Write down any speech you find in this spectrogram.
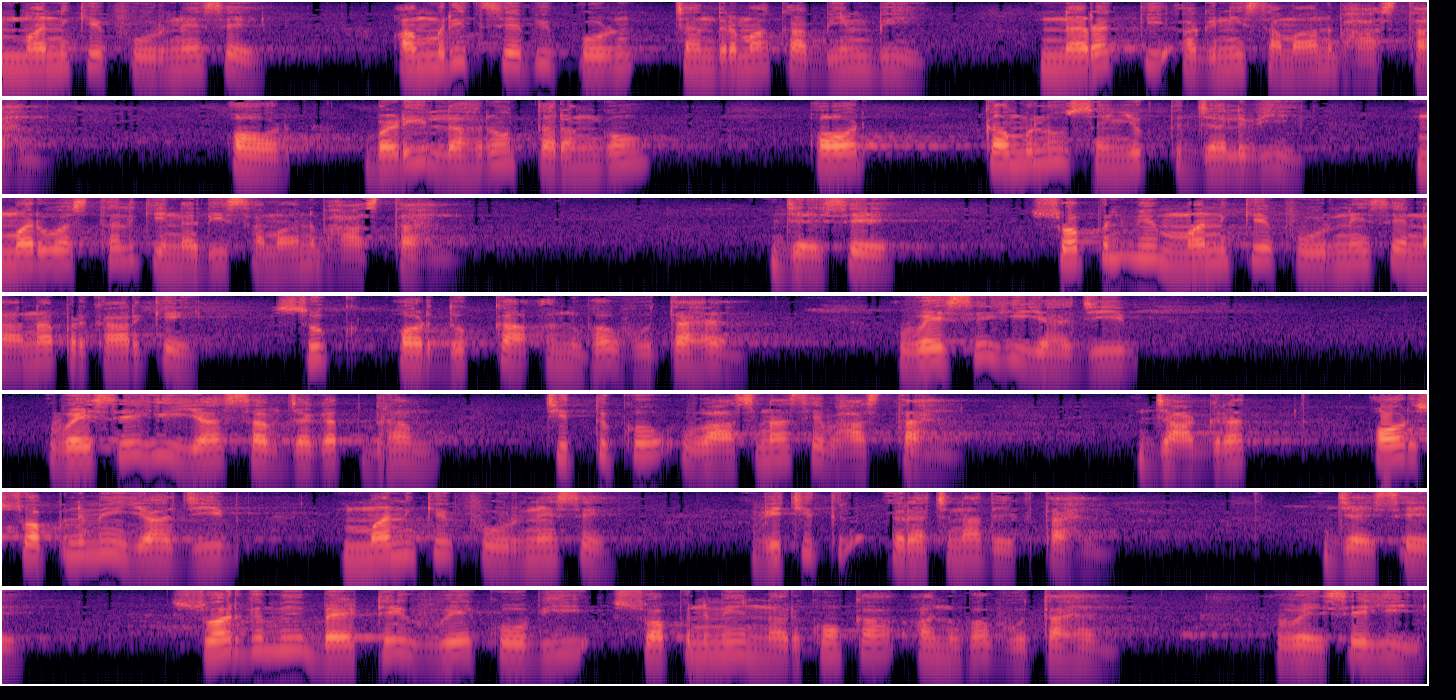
मन के फूरने से, अमृत से भी पूर्ण चंद्रमा का बिंब भी नरक की अग्नि समान भासता है और बड़ी लहरों, तरंगों और कमलों संयुक्त जल भी मरुस्थल की नदी समान भासता है। जैसे स्वप्न में मन के फूरने से नाना प्रकार के सुख और दुख का अनुभव होता है। वैसे ही यह जीव, वैसे ही यह सब जगत भ्रम चित्त को वासना से भासता है। जागृत और स्वप्न में यह जीव मन के फूरने से विचित्र रचना देखता है। जैसे स्वर्ग में बैठे हुए को भी स्वप्न में नरकों का अनुभव होता है, वैसे ही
